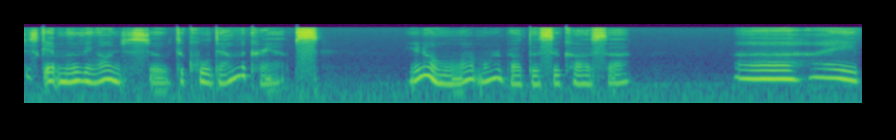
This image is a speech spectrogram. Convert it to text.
just get moving on just so to cool down the cramps. You know a lot more about this, Tsukasa. Uh, I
